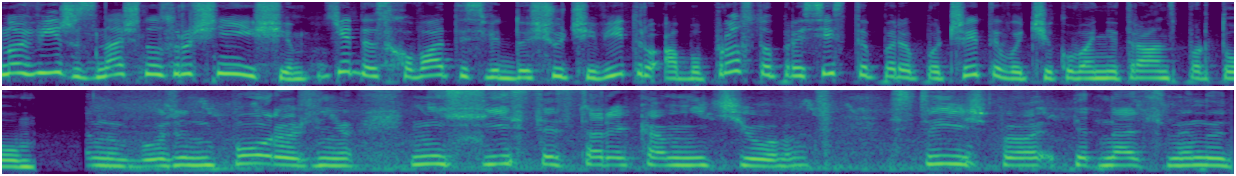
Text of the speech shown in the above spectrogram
Нові ж значно зручніші. Є де сховатись від дощу чи вітру або просто присісти перепочити в очікуванні транспорту. Ну боже, ну порожньо, ні сісти старикам, нічого. Стоїш по 15 минут,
